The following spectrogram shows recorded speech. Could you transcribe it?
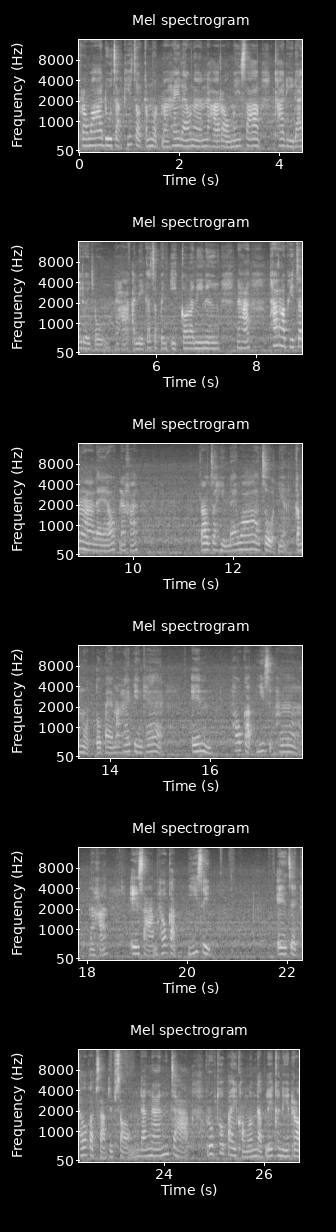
เพราะว่าดูจากที่โจทย์กำหนดมาให้แล้วนั้นนะคะ เราไม่ทราบค่าดีได้โดยตรงนะคะ อันนี้ก็จะเป็นอีกกรณีหนึ่งนะคะ ถ้าเราพิจารณาแล้วนะคะ เราจะเห็นได้ว่าโจทย์เนี่ยกำหนดตัวแปรมาให้เพียงแค่ n เท่ากับ 25 นะคะ a 3เท่ากับ 20 a 7 เท่ากับ 32 ดังนั้นจากรูปทั่วไปของลำดับเลขคณิต เรา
